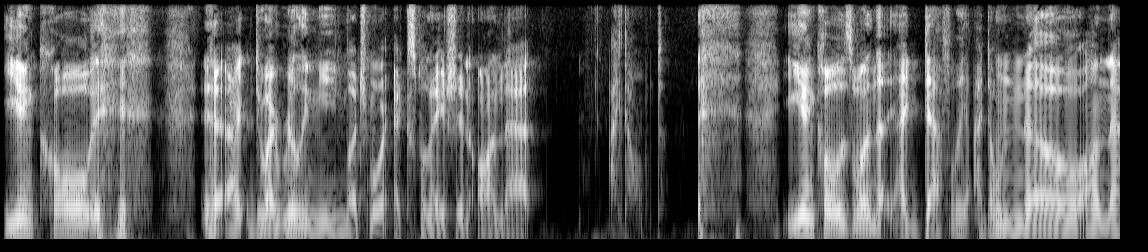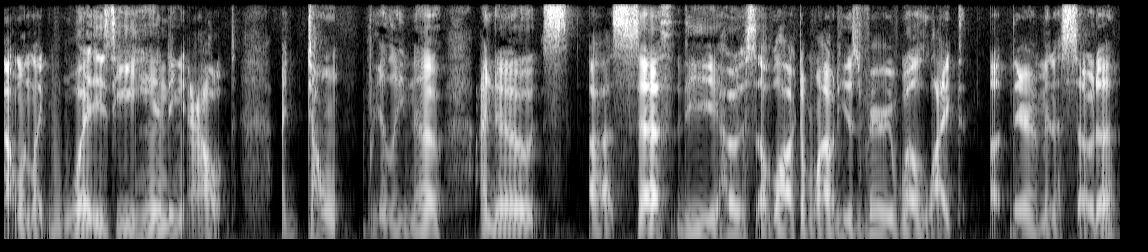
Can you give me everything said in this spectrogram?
Ian Cole. do I really need much more explanation on that? I don't. Ian Cole is one that I definitely I don't know on that one. Like, what is he handing out? I don't really know. I know uh, Seth, the host of Locked on Wild, he is very well liked up there in Minnesota.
